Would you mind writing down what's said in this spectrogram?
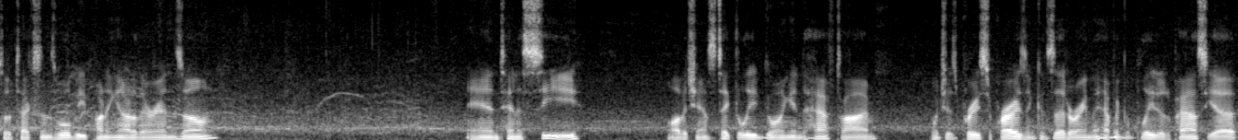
So Texans will be punting out of their end zone. And Tennessee will have a chance to take the lead going into halftime, which is pretty surprising considering they haven't completed a pass yet.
